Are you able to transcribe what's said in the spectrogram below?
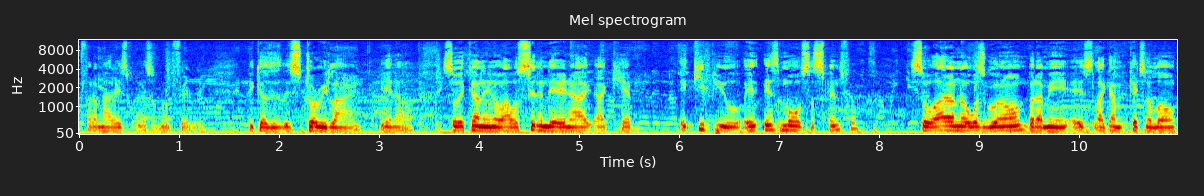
for the matter is, is my favorite because it's the storyline, you know. So it kind of you know I was sitting there and I, I kept it keep you it, it's more suspenseful. So I don't know what's going on, but I mean it's like I'm catching along.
